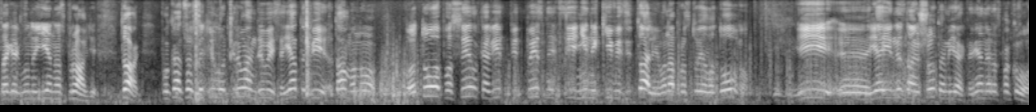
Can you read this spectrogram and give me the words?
так як воно є насправді. Так, поки це все діло відкриваємо, дивися, я тобі там воно. Ото посилка від підписниці Ніни Ківі з Італії. Вона простояла довго. І е, я її не знаю, що там і як там, я не розпаковував.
